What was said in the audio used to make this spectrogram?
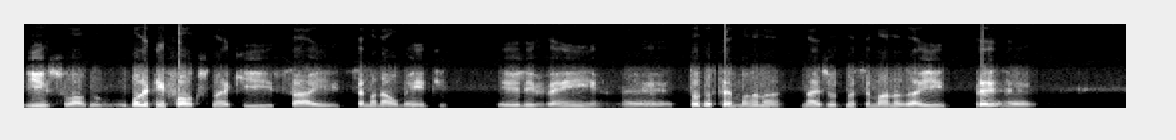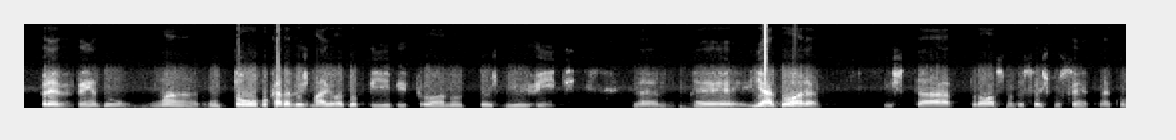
Isso, Aldo. O Boletim Focus, né, que sai semanalmente, ele vem é, toda semana, nas últimas semanas aí, pre, é, prevendo uma, um tombo cada vez maior do PIB para o ano 2020. Né? É, e agora está próximo dos 6%, né? com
